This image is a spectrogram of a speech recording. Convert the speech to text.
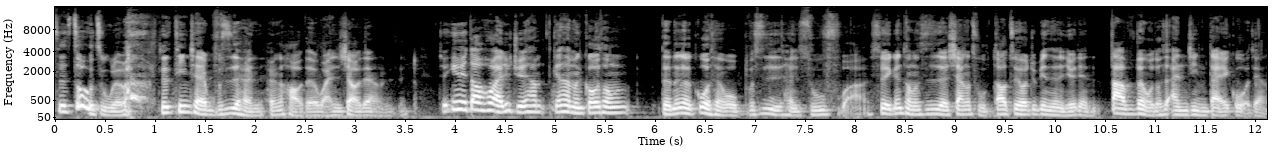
这咒诅了吧？就是听起来不是很很好的玩笑这样子。就因为到后来就觉得他们跟他们沟通的那个过程，我不是很舒服啊，所以跟同事的相处到最后就变成有点，大部分我都是安静带过这样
